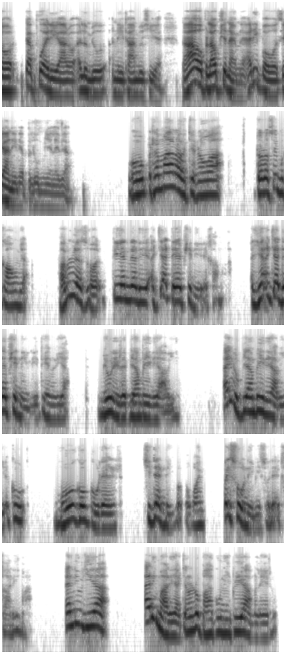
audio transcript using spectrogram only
တော့တက်ဖွဲ့တွေကတော့အဲ့လိုမျိုးအနေအထားမျိုးရှိတယ်ဒါကရောဘယ်လောက်ဖြစ်နိုင်မလဲအဲ့ဒီပေါ်ကိုဆရာအနေနဲ့ဘယ်လိုမြင်လဲဗျဟိုပထမတော့ကျွန်တော်ကတော်တော်စိတ်မကောင်းဘူးဗျဘာဖြစ်လို့လဲဆိုတော့ TNL အကြက်တဲဖြစ်နေတဲ့အခါမှာအရင်အကြက်တဲဖြစ်နေပြီ TNL ကမျိုးတွေလည်းပြန်ပေးနေရပြီအဲ့လိုပြန်ပေးနေရပြီအခုမိုးကုတ်ကိုလည်းချစ်တဲ့နေပေါ့ဝိုင်းပိတ်ဆို့နေပြီဆိုတဲ့အခါဒီမှာ NUG က အဲ့ဒီမှာတွေကကျွန်တော်တို့ဘာကူညီပေးရမလဲလို့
